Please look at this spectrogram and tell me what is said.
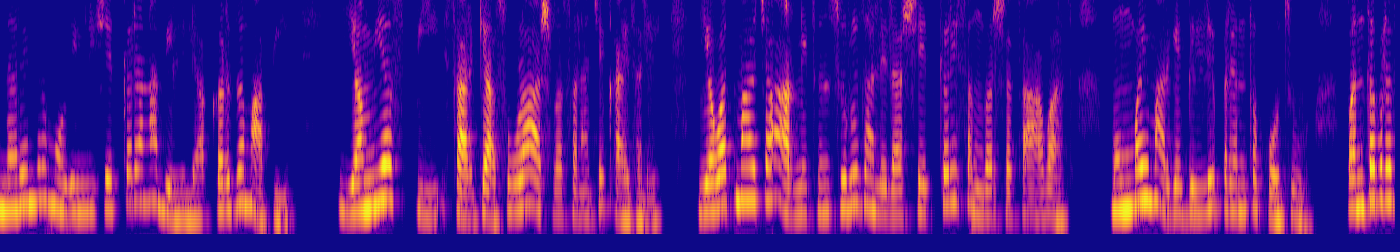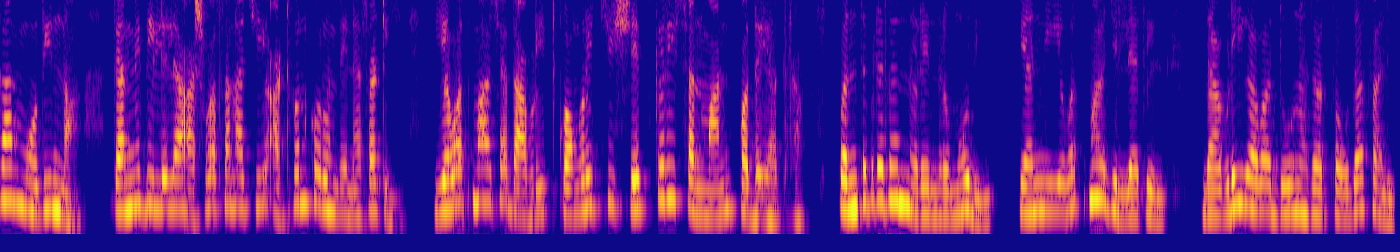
नरेंद्र मोदींनी शेतकऱ्यांना दिलेल्या कर्जमाफी, एमएसपी सारख्या सोळा आश्वासनाचे काय झाले? यवतमाळच्या आर्णीतून सुरू झालेला शेतकरी संघर्षाचा आवाज मुंबई मार्गे दिल्लीपर्यंत पोहोचू, पंतप्रधान मोदींना त्यांनी दिलेल्या आश्वासनाची आठवण करून देण्यासाठी यवतमाळच्या दाबडीत काँग्रेसची शेतकरी सन्मान पदयात्रा. पंतप्रधान नरेंद्र मोदी यांनी यवतमाळ जिल्ह्यातील दाबडी गावात दोन हजार चौदा साली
